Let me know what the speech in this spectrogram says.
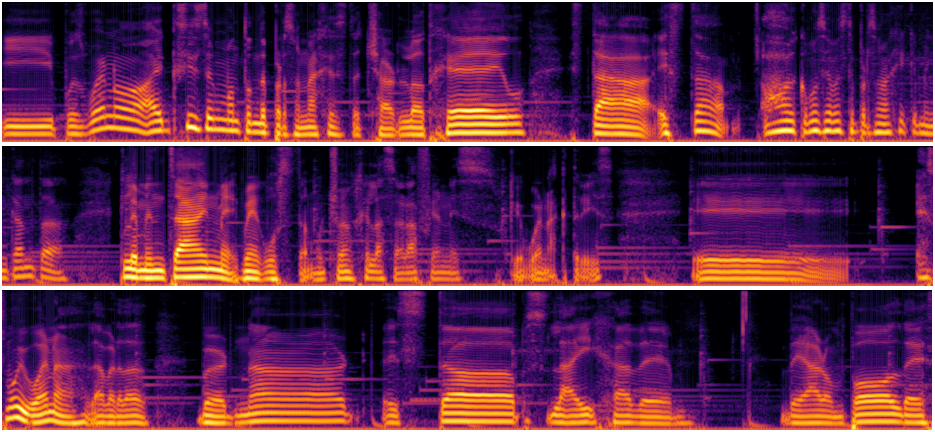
Y pues bueno, existen un montón de personajes. Está Charlotte Hale. Está. Está. ¿Cómo se llama este personaje que me encanta? Clementine. Me, gusta mucho. Angela Sarafian es. Qué buena actriz. Eh, es muy buena, la verdad. Bernard. Stubbs. La hija de. De Aaron Paul. De,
